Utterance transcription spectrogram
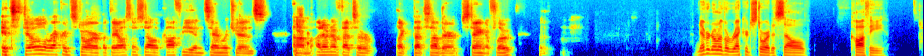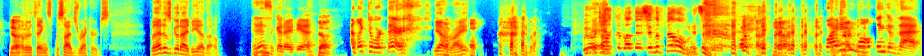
it's still a record store but they also sell coffee and sandwiches um, i don't know if that's a like that's how they're staying afloat never known of a record store to sell coffee yeah and other things besides records but that is a good idea though It is a good idea. yeah I'd like to work there. yeah right We were And- talking about this in the film. It's yeah Why didn't Exactly. Walt think of that?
